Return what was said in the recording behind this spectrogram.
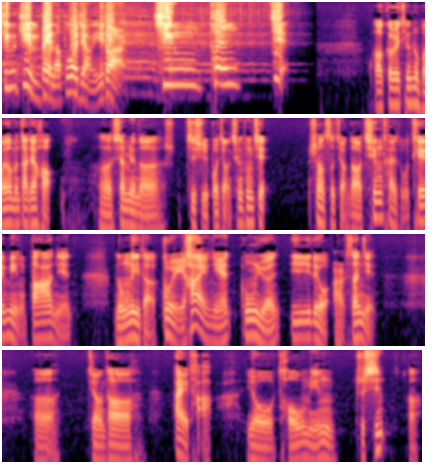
听俊贝勒播讲一段《青通剑》。好，各位听众朋友们，大家好。呃，下面呢继续播讲《青通剑》。上次讲到清太祖天命八年，农历的癸亥年，公元一六二三年。呃，讲到爱塔有投明之心啊。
